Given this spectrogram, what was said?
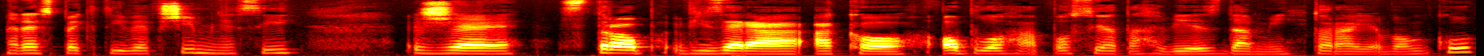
Respektíve všimne si, že strop vyzerá ako obloha posiata hviezdami, ktorá je vonku.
